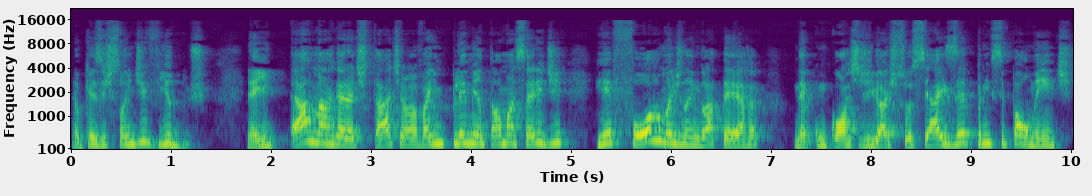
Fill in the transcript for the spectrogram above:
né? o que existe são indivíduos. Né? E a Margaret Thatcher ela vai implementar uma série de reformas na Inglaterra, né, com corte de gastos sociais e principalmente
